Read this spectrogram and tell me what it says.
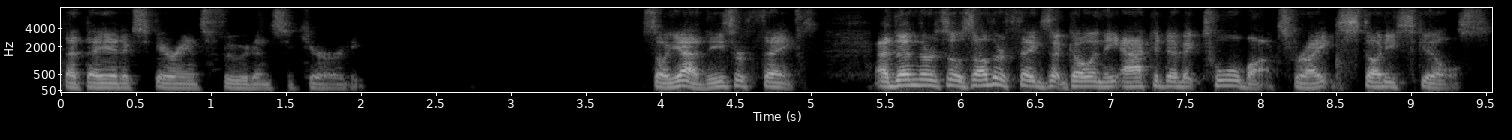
that they had experienced food insecurity. So yeah, these are things. And then there's those other things that go in the academic toolbox, right? Study skills,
